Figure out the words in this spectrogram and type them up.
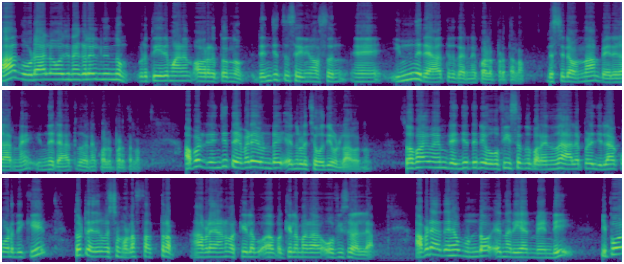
ആ ഗൂഢാലോചനകളിൽ നിന്നും ഒരു തീരുമാനം അവർ എത്തുന്നു രഞ്ജിത്ത് ശ്രീനിവാസൻ ഇന്ന് രാത്രി തന്നെ കൊലപ്പെടുത്തണം. ലിസ്റ്റിലെ ഒന്നാം പേരുകാരനെ ഇന്ന് രാത്രി തന്നെ കൊലപ്പെടുത്തണം. അപ്പോൾ രഞ്ജിത്ത് എവിടെയുണ്ട് എന്നുള്ള ചോദ്യം ഉണ്ടാകുന്നു. സ്വാഭാവികമായും രഞ്ജിത്തിന്റെ ഓഫീസ് എന്ന് പറയുന്നത് ആലപ്പുഴ ജില്ലാ കോടതിക്ക് തൊട്ട് എതിർവശമുള്ള സത്രം. അവിടെയാണ് വക്കീല വക്കീലന്മാരുടെ ഓഫീസുകളെല്ലാം. അവിടെ അദ്ദേഹം ഉണ്ടോ എന്നറിയാൻ വേണ്ടി ഇപ്പോൾ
